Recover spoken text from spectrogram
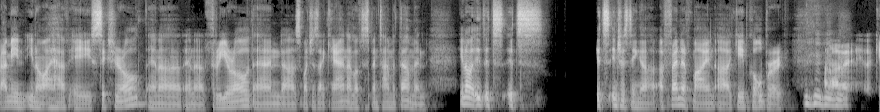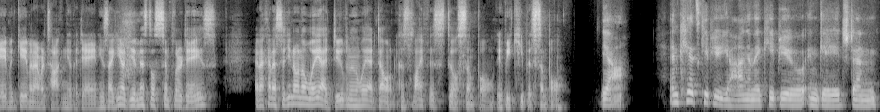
I mean, you know, I have a six year old and a and a three year old, and uh, as much as I can, I love to spend time with them. And you know, it, it's it's it's interesting. Uh, a friend of mine, uh, Gabe Goldberg, uh, Gabe Gabe and I were talking the other day, and he's like, you know, do you miss those simpler days? And I kind of said, you know, in a way I do, but in a way I don't, because life is still simple if we keep it simple. Yeah. And kids keep you young and they keep you engaged. And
